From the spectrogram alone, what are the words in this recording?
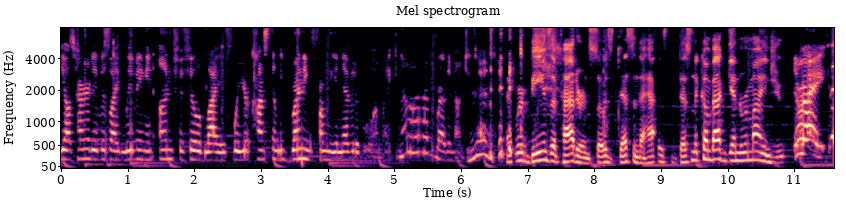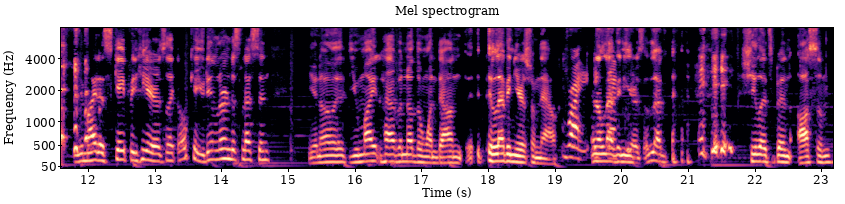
The alternative is like living an unfulfilled life where you're constantly running from the inevitable. I'm like, no, I'd rather not do Yeah. that. and we're beings of patterns, so it's destined to ha- it's destined to come back again to remind you. right. you might escape it here. It's like, okay, you didn't learn this lesson. You know, you might have another one down uh, 11 years from now. Right. In 11 years. 11. Shelah, it's been awesome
